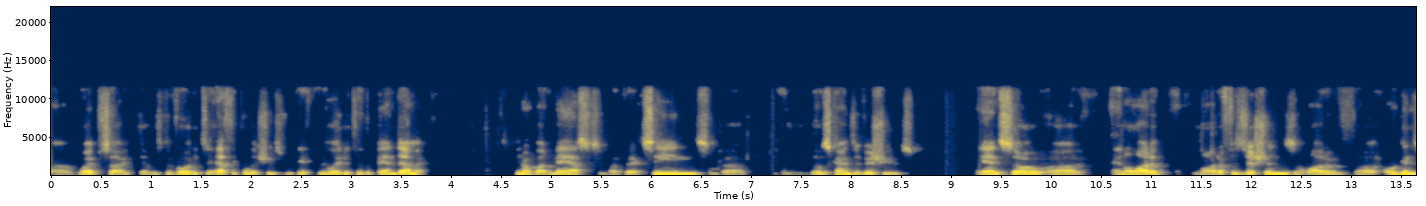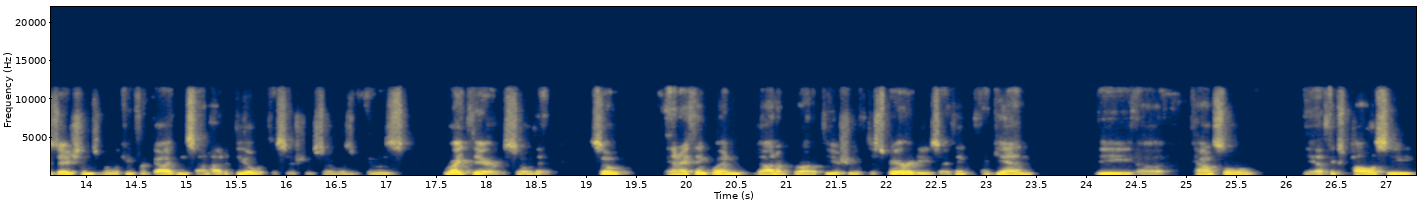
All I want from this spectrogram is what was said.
uh, website that was devoted to ethical issues related to the pandemic. You know, about masks, about vaccines, about those kinds of issues. And so, uh, and a lot of, a lot of physicians, a lot of uh, organizations were looking for guidance on how to deal with this issue. So it was, it was right there. So that, so, and I think when Donna brought up the issue of disparities, I think, again, the uh, council, the ethics policy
